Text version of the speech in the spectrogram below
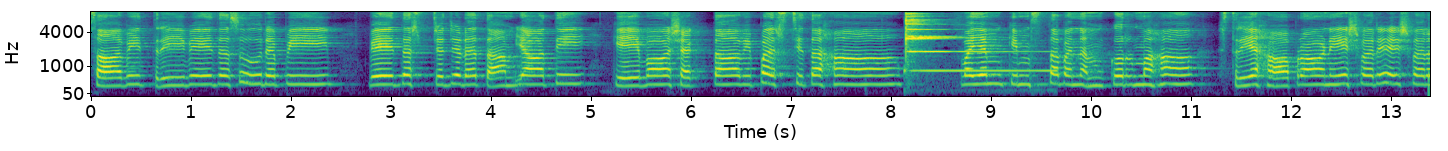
सावित्री वेदसूरपि। वेदश्च जडतां याति केवा शक्ता विपश्चितः। वयं किं स्तवनं कुर्मः स्त्रियः प्राणेश्वरेश्वर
